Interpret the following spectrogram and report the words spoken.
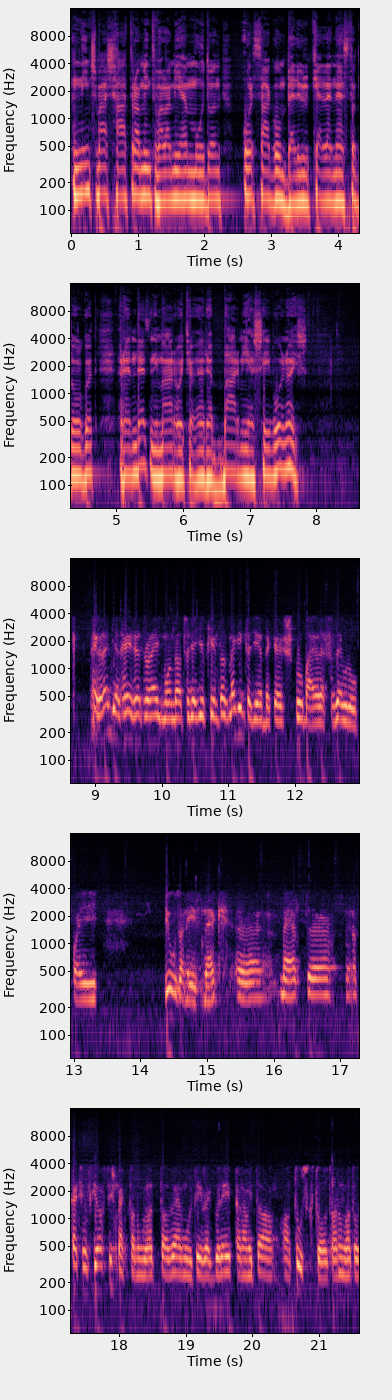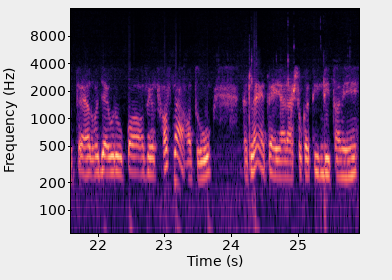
nincs más hátra, mint valamilyen módon országon belül kellene ezt a dolgot rendezni, már hogyha erre bármi esély volna is? Meg a lengyel helyzetről egy mondat, hogy egyébként az megint egy érdekes próbája lesz az európai józanésznek, mert a Kaczynski azt is megtanulhatta az elmúlt évekből éppen, amit a, a Tusktól tanulhatott el, hogy Európa azért használható, tehát lehet eljárásokat indítani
